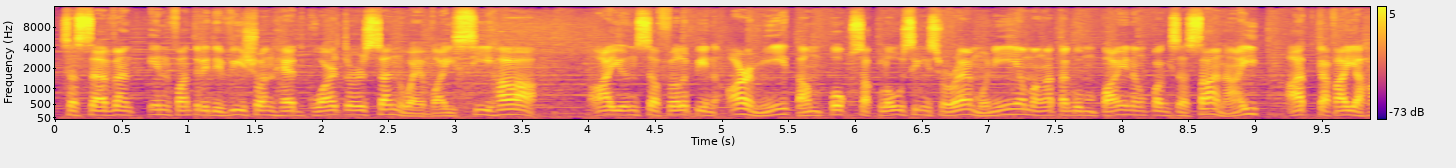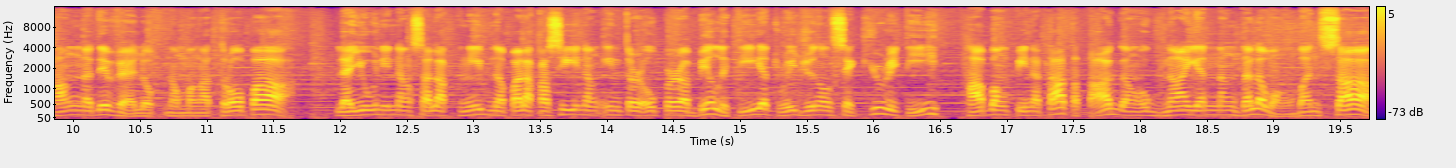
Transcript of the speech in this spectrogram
sa 7th Infantry Division Headquarters sa Nueva Ecija. Ayon sa Philippine Army, tampok sa closing ceremony ang mga tagumpay ng pagsasanay at kakayahang na-develop ng mga tropa. Layunin ng Salaknib na palakasin ang interoperability at regional security habang pinatatatag ang ugnayan ng dalawang bansa.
